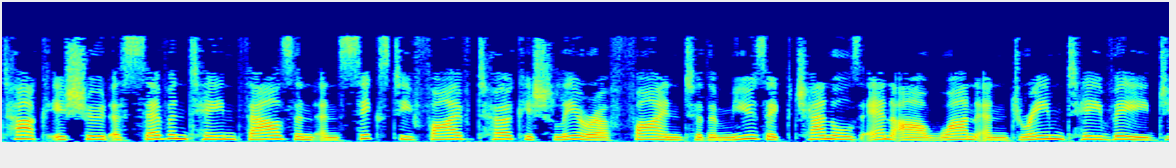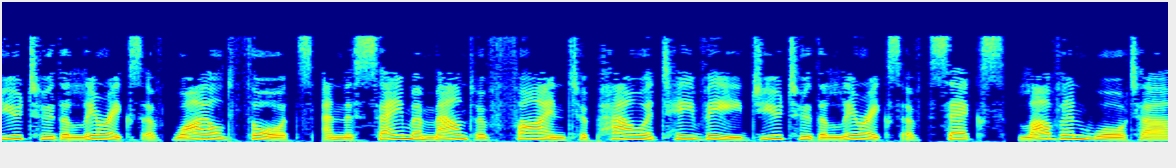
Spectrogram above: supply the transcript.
RTÜK issued a 17,065 Turkish lira fine to the music channels NR1 and Dream TV due to the lyrics of Wild Thoughts and the same amount of fine to Power TV due to the lyrics of Sex, Love and Water.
